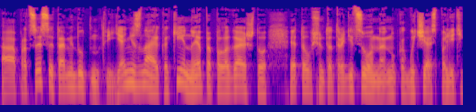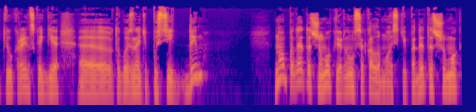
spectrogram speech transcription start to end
а процессы там идут внутри. Я не знаю, какие, но я предполагаю, что это, в общем-то, традиционная, ну, как бы часть политики украинской, где э, такой, знаете, пустить дым, но под этот шумок вернулся Коломойский. Под этот шумок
